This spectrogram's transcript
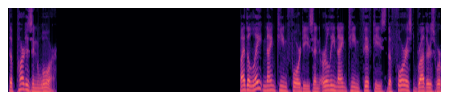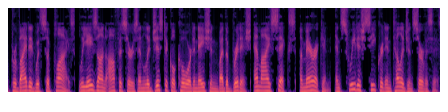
The Partisan War By the late 1940s and early 1950s the Forest Brothers were provided with supplies, liaison officers and logistical coordination by the British MI6, American, and Swedish secret intelligence services.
